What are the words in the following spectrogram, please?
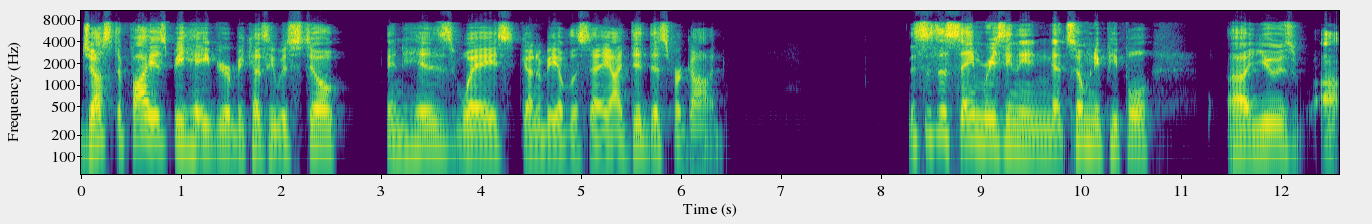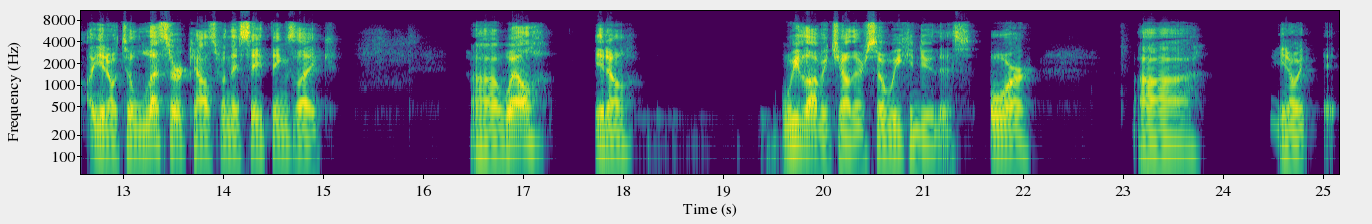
justify his behavior because he was still, in his ways, going to be able to say, I did this for God. This is the same reasoning that so many people uh, use, uh, you know, to lesser accounts when they say things like, uh, well, you know, we love each other, so we can do this. Or, uh, you know, it, it,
